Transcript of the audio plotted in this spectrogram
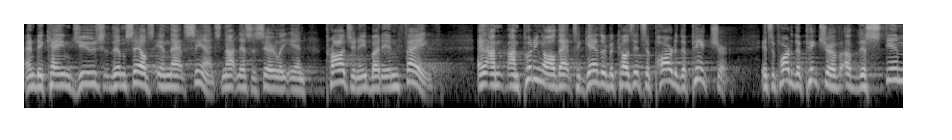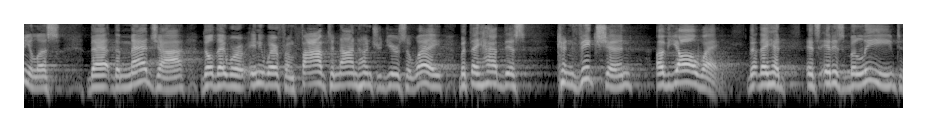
and became Jews themselves in that sense, not necessarily in progeny, but in faith. And I'm, I'm putting all that together because it's a part of the picture. It's a part of the picture of, of the stimulus that the Magi, though they were anywhere from five to 900 years away, but they had this conviction of Yahweh. That they had, it's, it is believed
